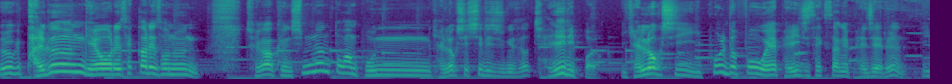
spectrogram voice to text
여기 밝은 계열의 색깔에서는 제가 근 10년 동안 본 갤럭시 시리즈 중에서 제일 이뻐요. 이 갤럭시 이 폴드 4의 베이지 색상의 베젤은 이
